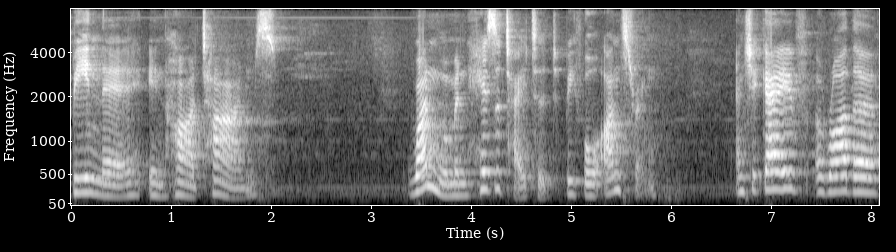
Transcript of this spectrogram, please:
been there in hard times, one woman hesitated before answering, and she gave a rather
